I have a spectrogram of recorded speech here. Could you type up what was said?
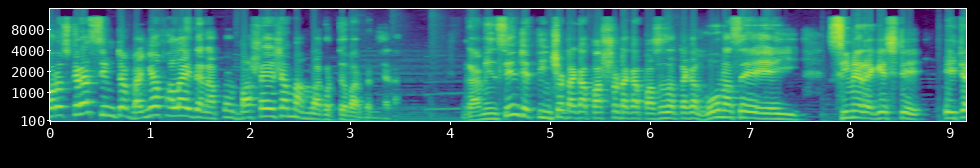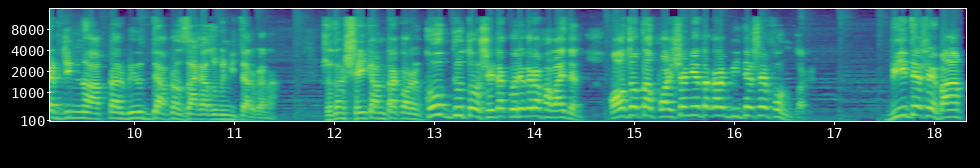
খরচ করে সিমটা ভাঙিয়া ফালাই দেন। আপনার বাসায় এসে মামলা করতে পারবেন এরা। গ্রামীণ সিম যে তিনশো টাকা, পাঁচশো টাকা, পাঁচ হাজার টাকা লোন আছে এই সিমের এগেস্টে এইটার জন্য আপনার বিরুদ্ধে আপনার জায়গা জমি নিতে পারবে না। সুতরাং সেই কামটা করেন। খুব দ্রুত সেটা করে করে ফালাই দেন। অযথা পয়সা নিয়ে তো করে বিদেশে ফোন করেন বিদেশে বাপ,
